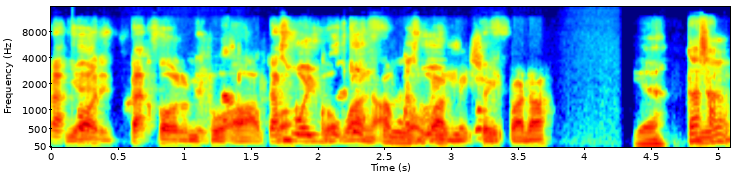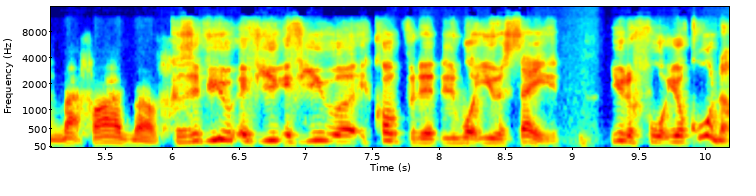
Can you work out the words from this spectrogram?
Backfired it. Backfired on He it. thought, "Oh, I've That's got, why I've he got one. off. I've got one he mixed walked race brother." Yeah, that's Yeah. Backfired, bro. Because if you if you if you were confident in what you were saying, you'd have fought your corner.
